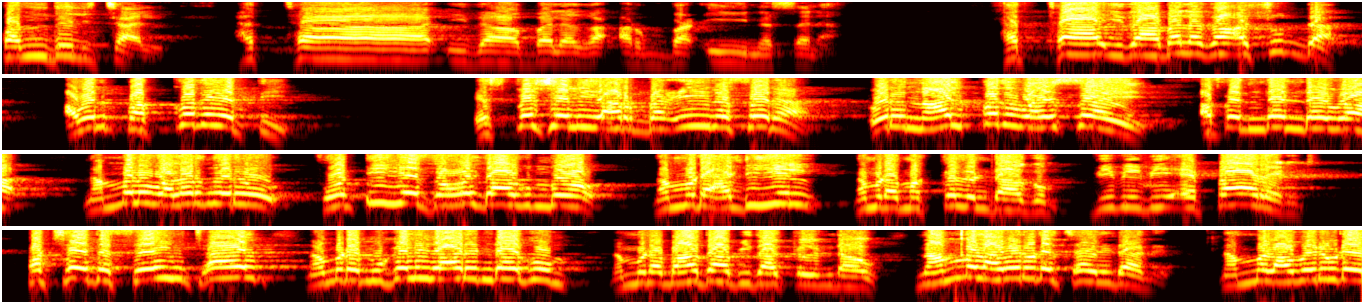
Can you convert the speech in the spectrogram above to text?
പന്തലിച്ചാൽ. ഹത്താ ഇദാ ബലഗ അർബഈന സന ഹത്താ ഇദാ ബലഗ അശുദ്ധ. അവൻ പക്വതയെത്തി. എസ്പെഷ്യലി അർബീനസന ഒരു നാൽപ്പത് വയസ്സായി. അപ്പൊ എന്താ ഉണ്ടാവുക നമ്മൾ വളർന്നൊരു ഫോർട്ടി ഇയേഴ്സ് ഓൾഡ് ആകുമ്പോ നമ്മുടെ അടിയിൽ നമ്മുടെ മക്കൾ ഉണ്ടാകും we will be a parent പക്ഷേ ദ സെയിം ടൈം നമ്മുടെ മുകളിൽ ആരുണ്ടാകും? നമ്മുടെ മാതാപിതാക്കൾ ഉണ്ടാവും. നമ്മൾ അവരുടെ ചൈൽഡാണ് നമ്മൾ അവരുടെ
